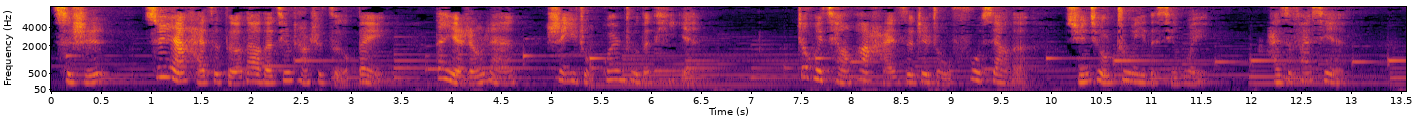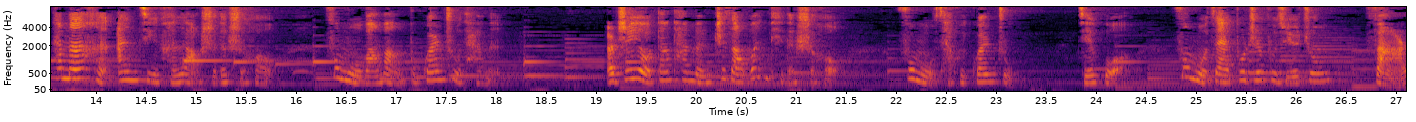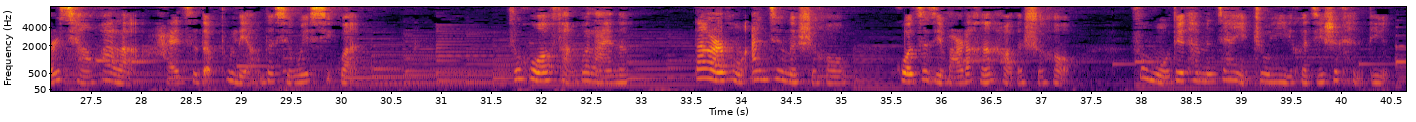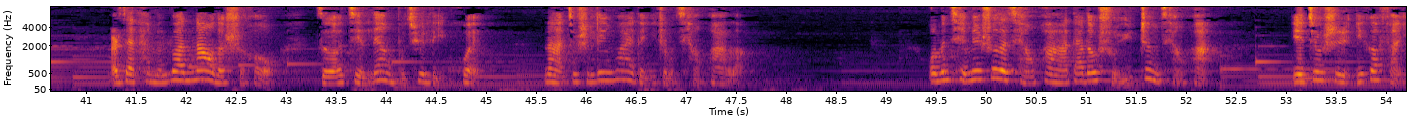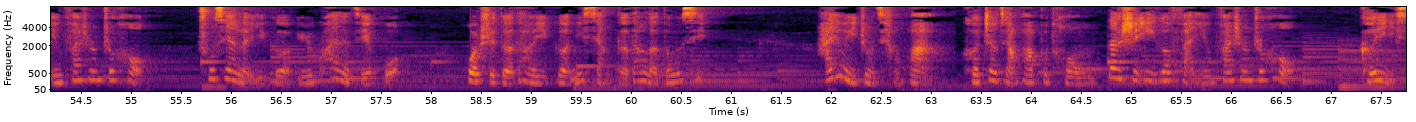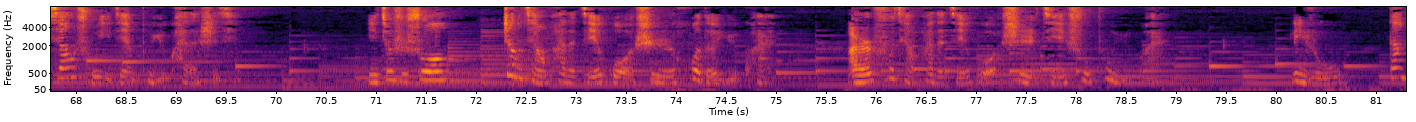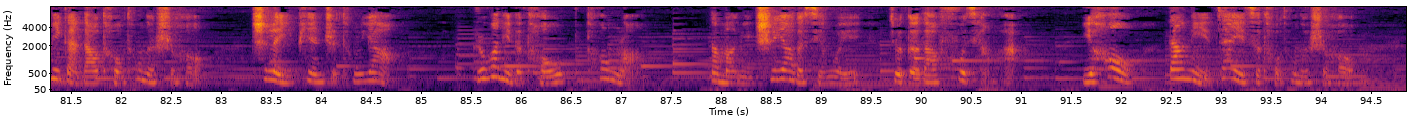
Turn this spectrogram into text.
此时，虽然孩子得到的经常是责备，但也仍然是一种关注的体验。这会强化孩子这种负向的寻求注意的行为。孩子发现，他们很安静、很老实的时候，父母往往不关注他们；而只有当他们制造问题的时候，父母才会关注。结果，父母在不知不觉中反而强化了孩子的不良的行为习惯。如果反过来呢？当儿童安静的时候，或自己玩得很好的时候，父母对他们加以注意和及时肯定；而在他们乱闹的时候，则尽量不去理会，那就是另外的一种强化了。我们前面说的强化大都属于正强化，也就是一个反应发生之后，出现了一个愉快的结果，或是得到一个你想得到的东西。还有一种强化和正强化不同，那是一个反应发生之后，可以消除一件不愉快的事情。也就是说，正强化的结果是获得愉快，而负强化的结果是结束不愉快。例如，当你感到头痛的时候，吃了一片止痛药，如果你的头不痛了，那么你吃药的行为就得到负强化。以后，当你再一次头痛的时候，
